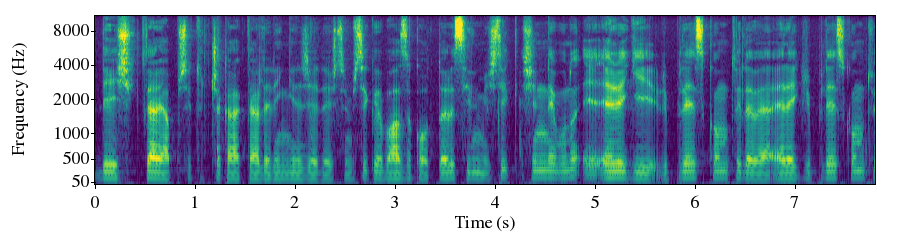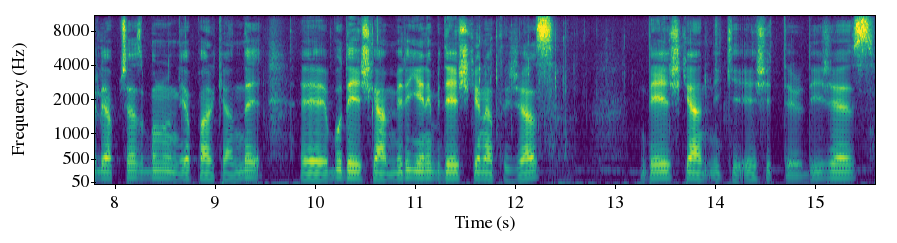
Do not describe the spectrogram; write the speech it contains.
değişiklikler yapmıştık. Türkçe karakterleri İngilizceye değiştirmiştik ve bazı kodları silmiştik. Şimdi bunu e, array replace komutuyla veya array replace komutuyla yapacağız. Bunun yaparken de e, bu değişkenleri yeni bir değişkene atacağız. Değişken 2 eşittir diyeceğiz.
